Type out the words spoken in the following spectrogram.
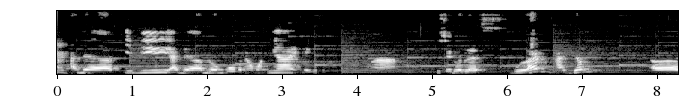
Oke. ada TB, ada bronchopneumonia yang kayak gitu. Nah, usia 12 bulan Ajeng eh,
